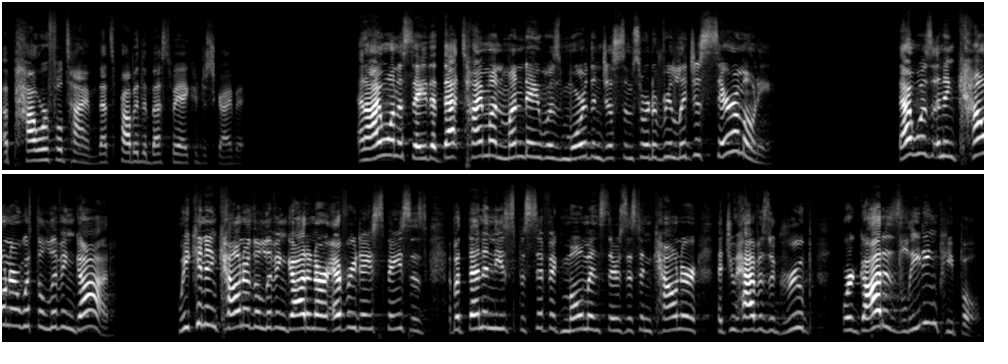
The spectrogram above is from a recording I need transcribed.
a powerful time. That's probably the best way I could describe it. And I want to say that that time on Monday was more than just some sort of religious ceremony. That was an encounter with the living God. We can encounter the living God in our everyday spaces, but then in these specific moments, there's this encounter that you have as a group where God is leading people.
